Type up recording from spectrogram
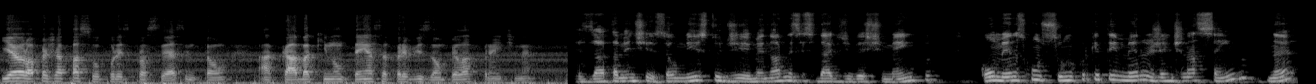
e a Europa já passou por esse processo, então acaba que não tem essa previsão pela frente, né? Exatamente isso. É um misto de menor necessidade de investimento com menos consumo, porque tem menos gente nascendo, né?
